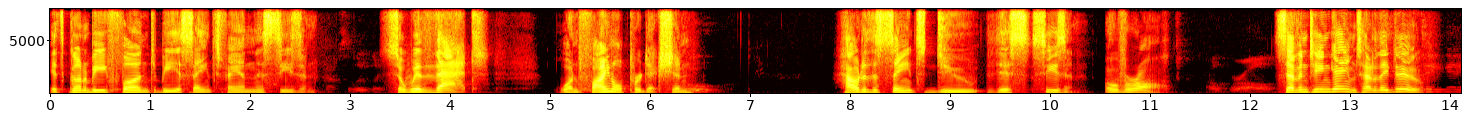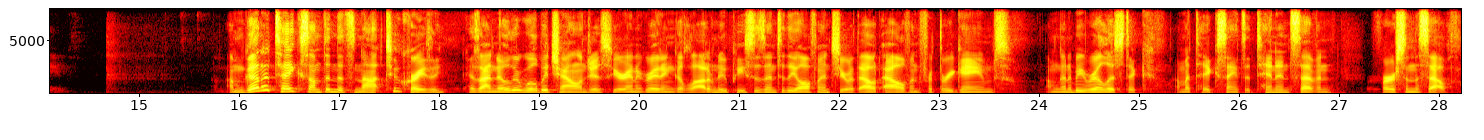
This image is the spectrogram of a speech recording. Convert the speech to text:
It's going to be fun to be a Saints fan this season. So, with that, one final prediction. How do the Saints do this season overall? 17 games. How do they do? I'm going to take something that's not too crazy because I know there will be challenges. You're integrating a lot of new pieces into the offense. You're without Alvin for three games. I'm going to be realistic. I'm going to take Saints at 10 and 7, first in the South.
